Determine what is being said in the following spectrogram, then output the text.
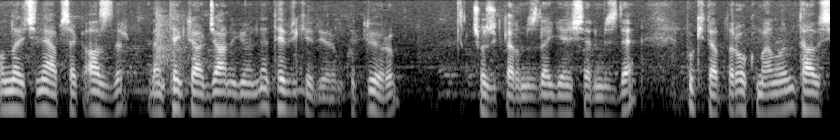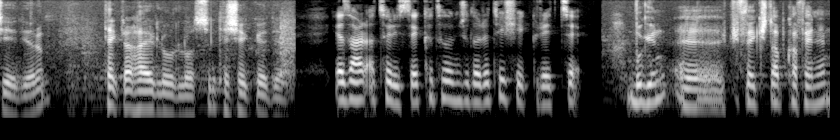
Onlar için ne yapsak azdır. Ben tekrar canı gönülden tebrik ediyorum, kutluyorum. Çocuklarımızda, gençlerimizde bu kitapları okumalarını tavsiye ediyorum. Tekrar hayırlı uğurlu olsun. Teşekkür ediyorum. Yazar Atar ise katılımcılara teşekkür etti. Bugün e, Küfe Kitap Kafe'nin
